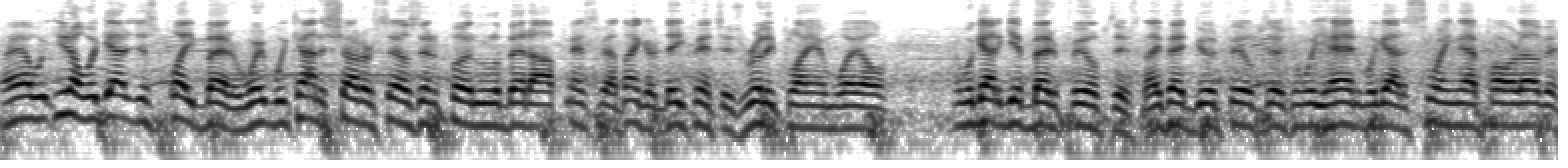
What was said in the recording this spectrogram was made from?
Well, you know, we got to just play better. We, we kind of shot ourselves in the foot a little bit offensively. I think our defense is really playing well, and we got to get better field position. They've had good field position. We hadn't. We got to swing that part of it.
